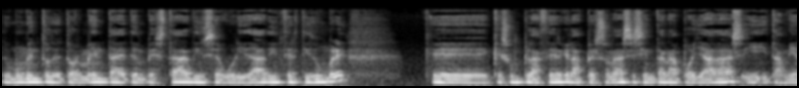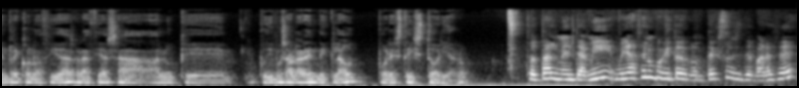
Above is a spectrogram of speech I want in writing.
de un momento de tormenta, de tempestad, de inseguridad, de incertidumbre, que, es un placer que las personas se sientan apoyadas y, también reconocidas gracias a, lo que pudimos hablar en The Cloud por esta historia, ¿no? Totalmente. A mí voy a hacer un poquito de contexto, si te parece.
